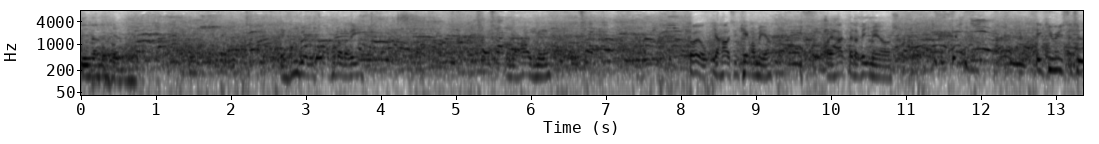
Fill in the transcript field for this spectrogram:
det. Jeg er lige ved at tør for batteri. Jeg har et mere. Jo jo, jeg har også et kamera mere. Og jeg har et batteri mere også. Ikke hive i til tid.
